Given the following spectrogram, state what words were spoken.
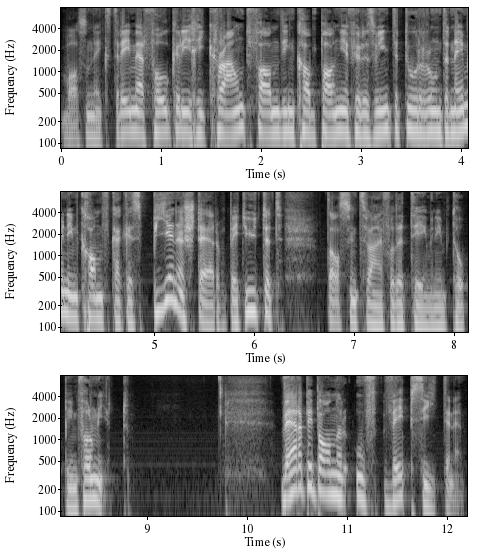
was eine extrem erfolgreiche Crowdfunding-Kampagne für das Winterthurer Unternehmen im Kampf gegen das Bienensterben bedeutet, das sind zwei von den Themen im Top informiert. Werbebanner auf Webseiten,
